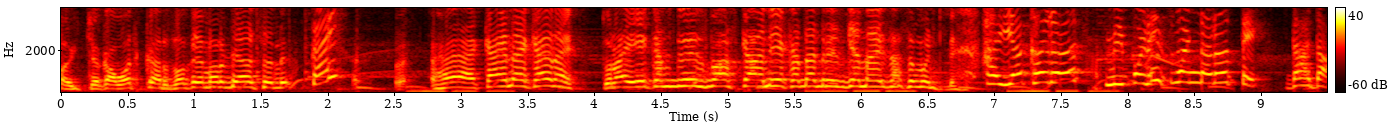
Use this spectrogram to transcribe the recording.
आईच्या गावात कर्जात येणार मी असं काय? हा काय नाही काय नाही. तुला एकच ड्रेस बास का आणि एखादा ड्रेस घ्या नाही असं म्हटलं. हय्या खरंच. मी पण हेच म्हणणार होते. दादा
